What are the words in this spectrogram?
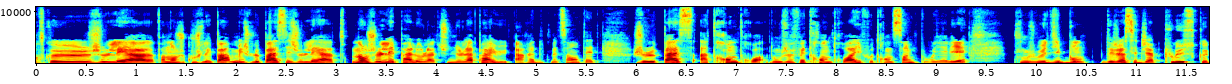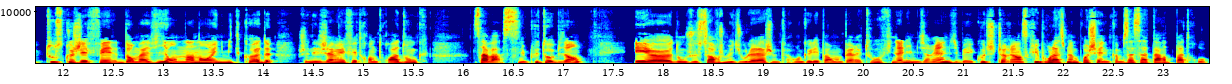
parce que je l'ai à... Enfin non, du coup, je l'ai pas, mais je le passe et je l'ai à... Non, je l'ai pas, Lola, tu ne l'as pas eu. Arrête de te mettre ça en tête. Je le passe à 33. Donc je fais 33, il faut 35 pour y aller. Donc je me dis, bon, déjà, c'est déjà plus que tout ce que j'ai fait dans ma vie en un an et demi de code. Je n'ai jamais fait 33, donc ça va, c'est plutôt bien. Et euh, donc je sors, je me dis, oulala, je vais me faire engueuler par mon père et tout. Au final, il me dit rien, il me dit, bah écoute, je te réinscris pour la semaine prochaine, comme ça, ça tarde pas trop.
